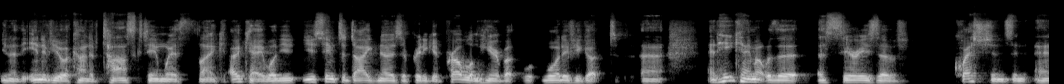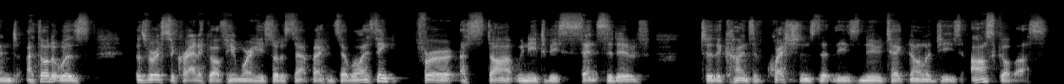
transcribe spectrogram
you know, the interviewer kind of tasked him with like, okay, well, you you seem to diagnose a pretty good problem here, but w- what have you got? Uh, and he came up with a, a series of questions, and and I thought it was it was very Socratic of him, where he sort of sat back and said, well, I think for a start, we need to be sensitive to the kinds of questions that these new technologies ask of us.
